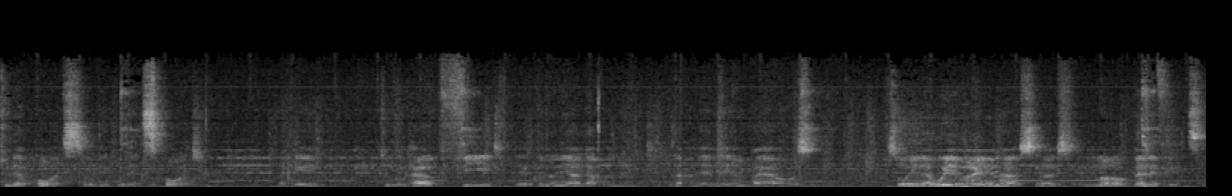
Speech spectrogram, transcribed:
to the ports so they could export, okay, to help feed the colonial government and then the empire also. So in a way, mining has, has a lot of benefits,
